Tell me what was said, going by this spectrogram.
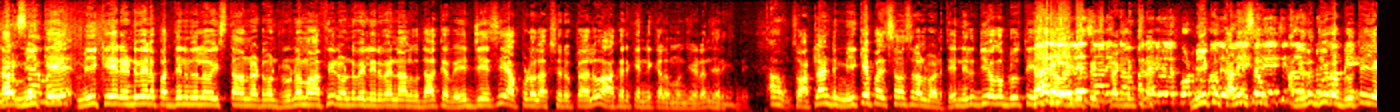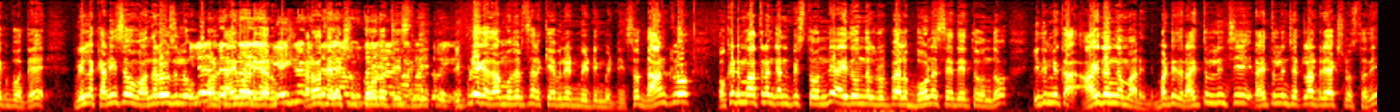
సార్ మీకే మీకే రెండు వేల పద్దెనిమిదిలో ఇస్తా ఉన్నటువంటి రుణమాఫీ రెండు వేల ఇరవై నాలుగు దాకా వెయిట్ చేసి అప్పుడు లక్ష రూపాయలు ఆఖరికి ఎన్నికల ముందు చేయడం జరిగింది. సో అట్లాంటి మీకే పది సంవత్సరాలు పడితే నిరుద్యోగ భృతి ఇస్తామని చెప్పేసి ప్రకటించిన ఇంకా 12,000 కోట్ల మీకు కనీసం నిరుద్యోగ? భృతి ఇవ్వకపోతే వీళ్ళ కనీసం వంద రోజులు వాళ్ళు టైం అడిగారు తర్వాత ఎలక్షన్ కోడ్ వచ్చేసింది. ఇప్పుడే కదా మొదటిసారి కేబినెట్ మీటింగ్ పెట్టింది సో దాంట్లో ఒకటి మాత్రం కనిపిస్తోంది ఐదు వందల రూపాయల బోనస్ ఏదైతే ఉందో ఇది మీకు ఆయుధంగా మారింది బట్ ఇది రైతుల నుంచి రైతుల నుంచి ఎట్లాంటి రియాక్షన్ వస్తుంది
